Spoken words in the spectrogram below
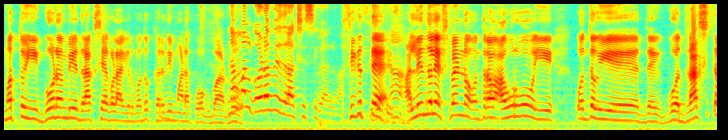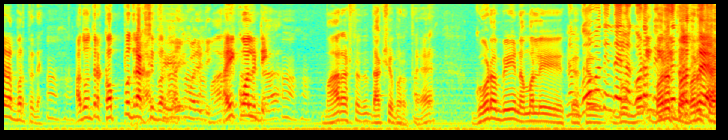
ಮತ್ತು ಈ ಗೋಡಂಬಿ ದ್ರಾಕ್ಷಿಗಳಾಗಿರ್ಬೋದು ಖರೀದಿ ಮಾಡಕ್ಕೆ ಹೋಗಬಾರ್ದು. ನಮ್ಮಲ್ಲಿ ಗೋಡಂಬಿ ದ್ರಾಕ್ಷಿ ಸಿಗಲ್ವಾ? ಸಿಗುತ್ತೆ. ಅಲ್ಲಿಂದಲೇ ಎಕ್ಸ್ಪೆಂಡ್ ಒಂಥರ ಅವರು ಈ ಒಂದು ಈ ಗೋ- ದ್ರಾಕ್ಷಿ ತರ ಬರ್ತದೆ. ಅದು ಒಂಥರ ಕಪ್ಪು ದ್ರಾಕ್ಷಿ ಬರ್ತದೆ. High quality. ಮಹಾರಾಷ್ಟ್ರದ ದ್ರಾಕ್ಷಿ ಬರುತ್ತೆ. ಗೋಡಂಬಿ ನಮ್ಮಲ್ಲಿ ಬರುತ್ತೆ ಬರುತ್ತೆ.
